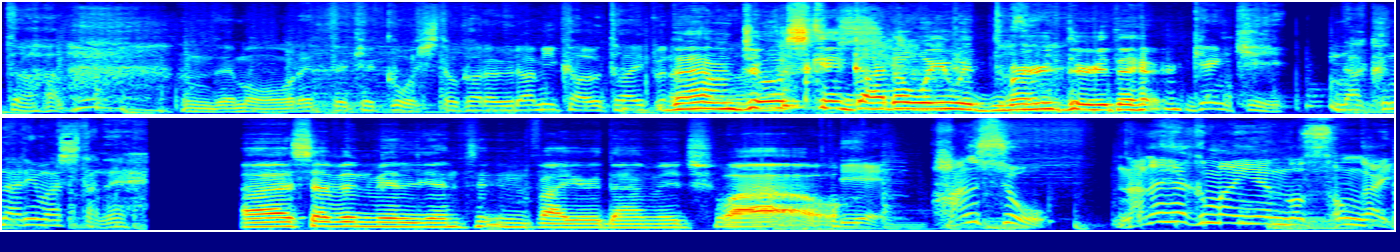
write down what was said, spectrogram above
たでも俺って結構人から恨み買うタイプなん Damn, だ Josuke got away with murder there. 元気なくなりましたね Uh, 7 million in fire damage. Wow. いえ半勝700万円の損害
